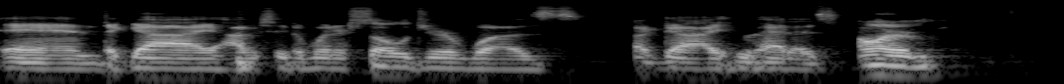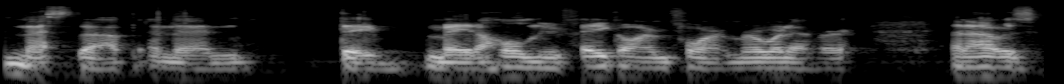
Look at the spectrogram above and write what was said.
And the guy, obviously, the Winter Soldier was a guy who had his arm messed up, and then they made a whole new fake arm for him or whatever. And I was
